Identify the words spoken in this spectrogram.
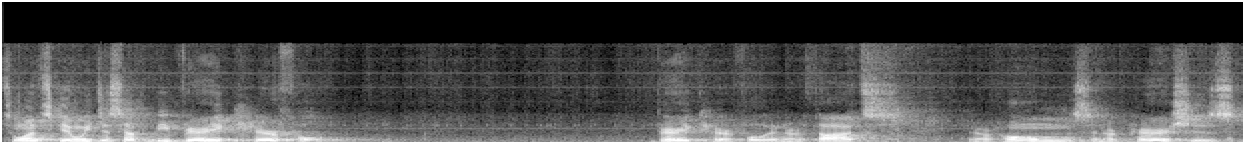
So, once again, we just have to be very careful. Very careful in our thoughts, in our homes, in our parishes,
